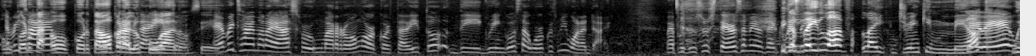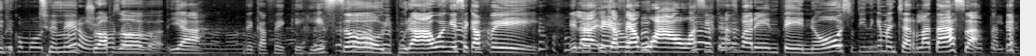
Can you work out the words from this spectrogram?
Un corta, time- o cortado para los cubanos. Sí. Every time that I ask for un marrón or a cortadito, the gringos that work with me want to die. My producer stares at me like, Because "Really?" they love like drinking milk Bebé, with como two tetero. drops No, no, of no. uh, yeah de café. ¿Qué es eso? Y pura agua en ese café. El, el café aguao, así transparente. No, eso tiene que manchar la taza. Totalmente,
